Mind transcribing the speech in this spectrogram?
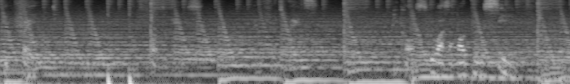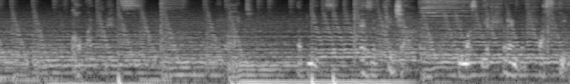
He prayed 40 days and 40 nights because he was about to receive the commandments from the Lord. That means, as a preacher, you must be a friend of fasting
